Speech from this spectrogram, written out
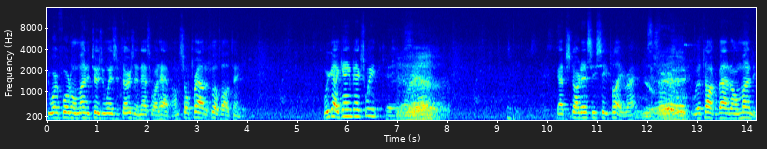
You work for it on Monday, Tuesday, Wednesday, Thursday, and that's what happened. I'm so proud of the football team. We got a game next week? Got to start SEC play, right? We'll talk about it on Monday.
